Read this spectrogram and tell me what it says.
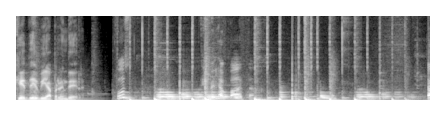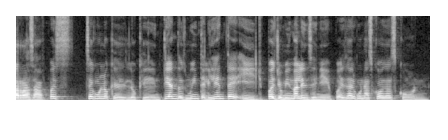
que debe aprender pues, dime la pata. La raza, pues, según lo que, lo que entiendo, es muy inteligente y pues yo misma le enseñé pues algunas cosas con,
